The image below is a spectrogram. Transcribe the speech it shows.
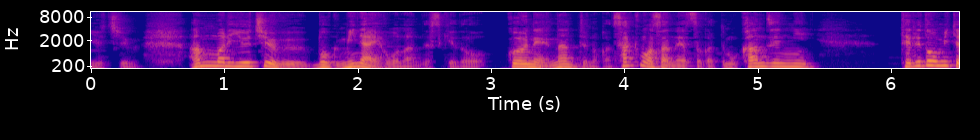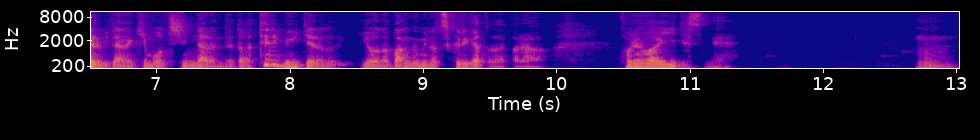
YouTube。あんまり YouTube 僕見ない方なんですけど、こういうね、なんていうのか、佐久間さんのやつとかってもう完全にテレ東見てるみたいな気持ちになるんで、だからテレビ見てるような番組の作り方だから、これはいいですね。うん。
